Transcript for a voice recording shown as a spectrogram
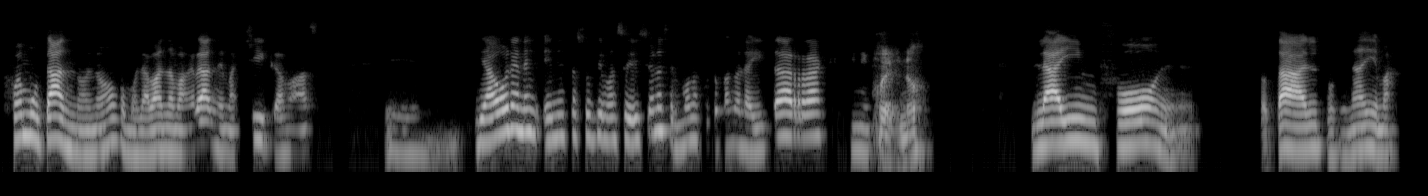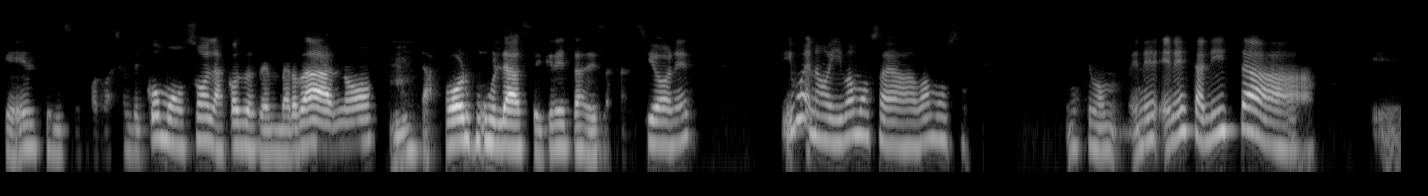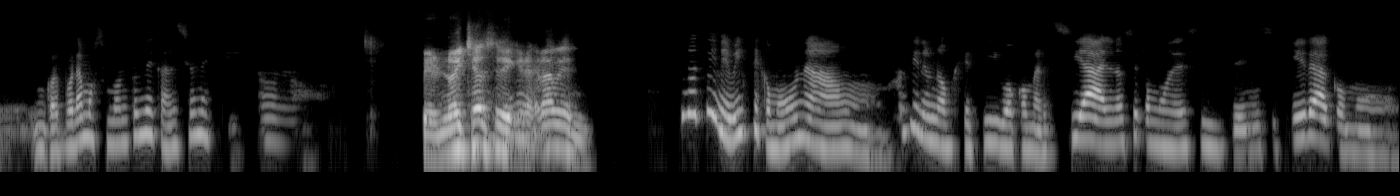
fue mutando, ¿no? Como la banda más grande, más chica, más, eh, y ahora en, estas últimas ediciones el mono está tocando la guitarra, que tiene bueno. la info eh, total, porque nadie más que él tiene de cómo son las cosas en verdad, ¿no? Las fórmulas secretas de esas canciones. Y bueno, y vamos a, vamos, en, este en, esta lista eh, incorporamos un montón de canciones que no, no, pero no hay chance de que la graben. No tiene, viste, como una. no tiene un objetivo comercial, no sé cómo decirte, ni siquiera como.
